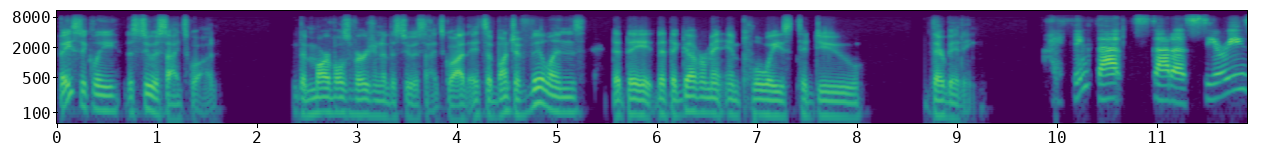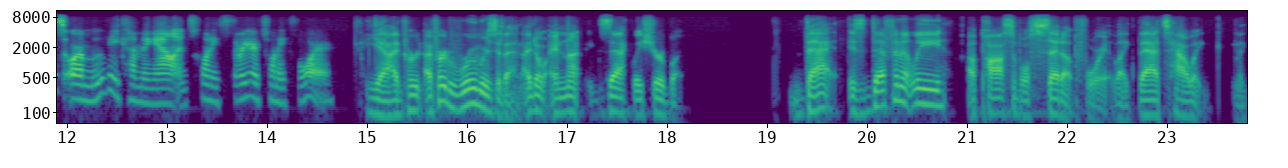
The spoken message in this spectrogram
basically the Suicide Squad, the Marvel's version of the Suicide Squad. It's a bunch of villains that they that the government employs to do their bidding. I think that's got a series or a movie coming out in 23 or 24. Yeah, I've heard I've heard rumors of that. I don't I'm not exactly sure, but that is definitely a possible setup for it. Like that's how it like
